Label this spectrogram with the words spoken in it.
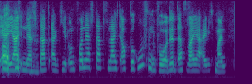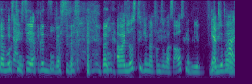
er ja in der Stadt agiert und von der Stadt vielleicht auch berufen wurde. Das war ja eigentlich mein Da musste Gedanke. ich sehr grinsen, dass du das... aber lustig, wie man von sowas ausgeht. Mir, ja, mir war,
